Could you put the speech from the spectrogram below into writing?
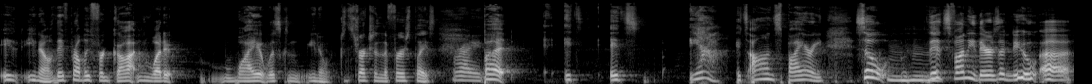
it- you know, they've probably forgotten what it, why it was, con, you know, constructed in the first place. Right. But it's it's yeah, it's all inspiring. So Mm-hmm. it's funny. There's a new uh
